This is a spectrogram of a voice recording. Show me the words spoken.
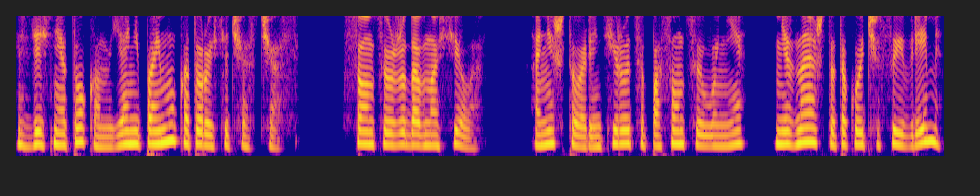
Здесь нет окон, я не пойму, который сейчас час. Солнце уже давно село. Они что, ориентируются по солнцу и луне не зная, что такое часы и время?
